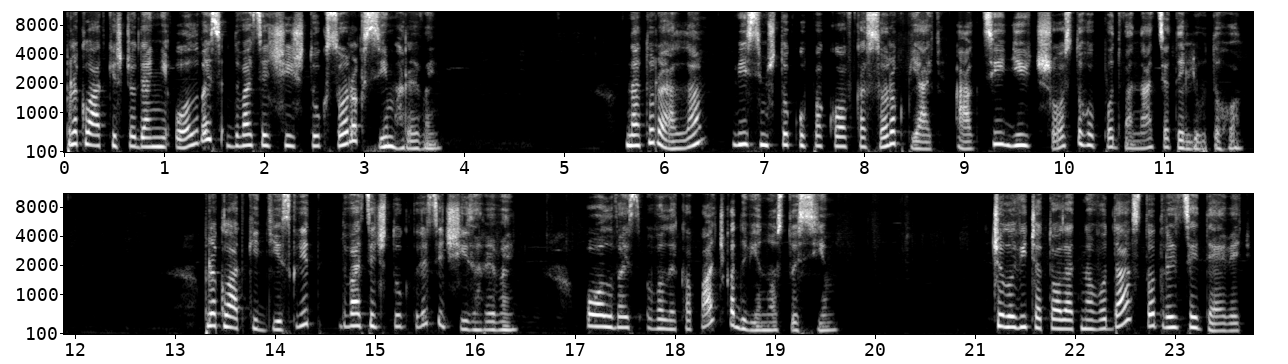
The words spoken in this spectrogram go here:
Прокладки щоденні Always 26 штук 47 гривень. Натурелла 8 штук упаковка 45. Акції діють 6 по 12 лютого. Прокладки Discreet 20 штук 36 гривень. Always велика пачка 97. Чоловіча туалетна вода 139.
